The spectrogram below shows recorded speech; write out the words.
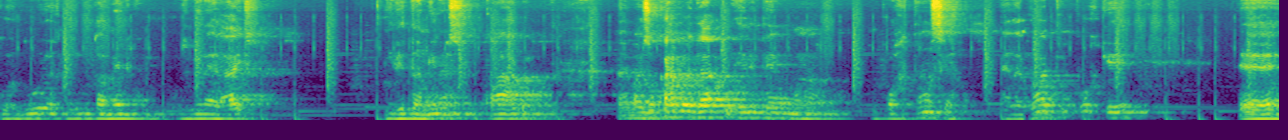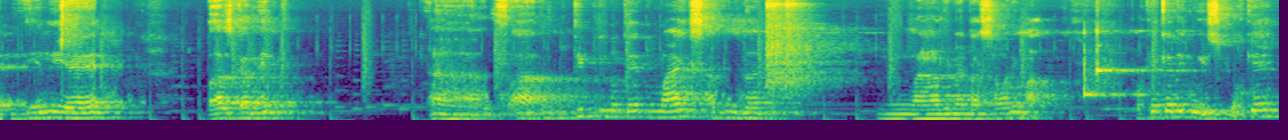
gorduras, juntamente com os minerais e vitaminas, com água. É, mas o carboidrato ele tem uma importância relevante porque é, ele é basicamente a, a, o tipo de nutriente mais abundante na alimentação animal. Por que, que eu digo isso? Porque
